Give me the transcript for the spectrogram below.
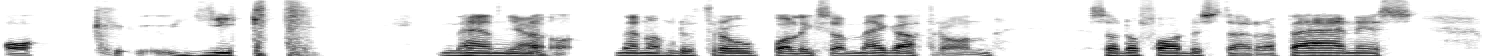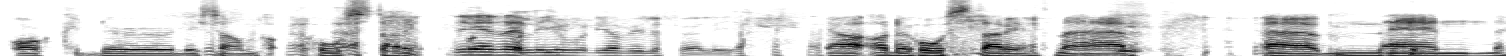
och gikt. Men, Ja. men om du tror på liksom Megatron så då får du större penis och du liksom hostar, Det är en religion jag vill följa. ja, och du hostar inte mer. Eh, men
